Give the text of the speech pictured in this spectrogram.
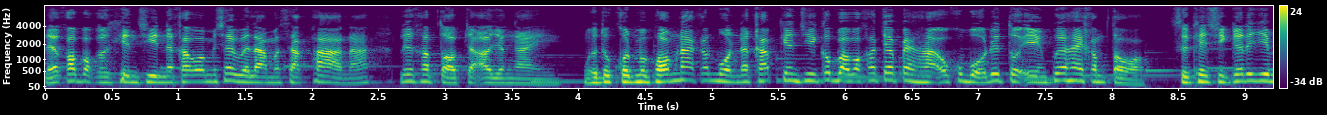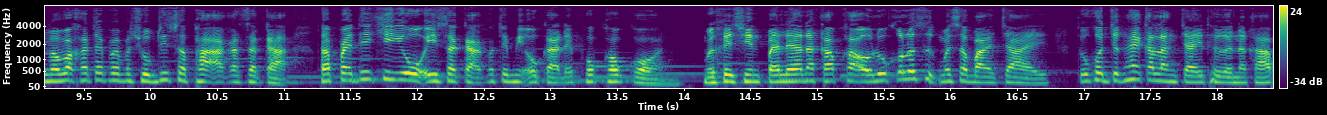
แล้วก็บอกกับเคนชินนะครับว่าไม่ใช่เวลามาซักผ้านะ เรื่องคำตอบจะเอายังไงเมื่อทุกคนมาพร้อมหน้ากันหมดนะครับเคนชินก็บอกว่าเขาจะไปหาโอคุโบะด้วยตัวเองเพื่อให้คำตอบซึ่งเคนชินก็ได้ยินมาว่าเขาจะไปประชุมที่สภาอากาศกะ ถ้าไปที่คิโออิสกะก็จะมีโอกาสได้พบเขาก่อน เมื่อเคนชินไปแล้วนะครับเขาเอาลูกก็รู้สึกไม่สบายใจ ทุกคนจึงให้กำลังใจเธอนะครับ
